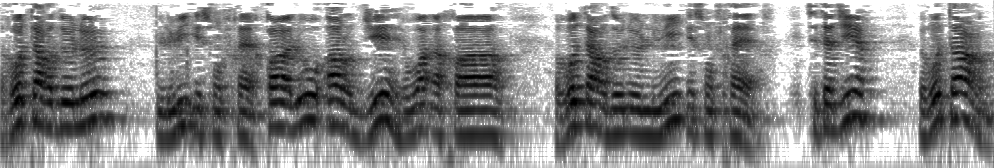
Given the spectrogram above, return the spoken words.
Retarde-le, lui et son frère. Retarde-le, lui et son frère. C'est-à-dire, retarde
